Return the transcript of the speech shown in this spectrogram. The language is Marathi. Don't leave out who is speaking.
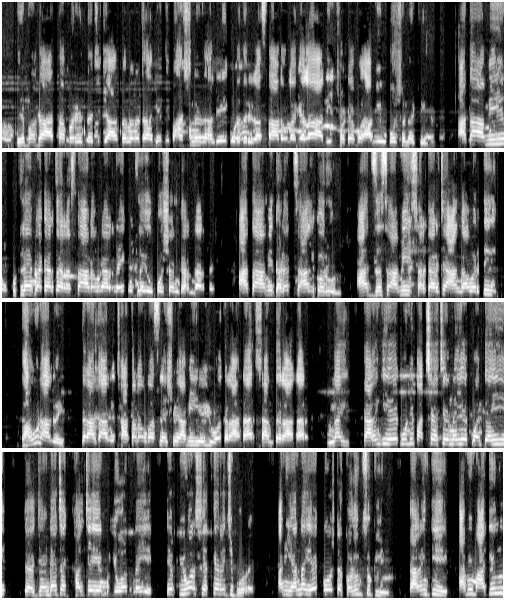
Speaker 1: हे बघा आतापर्यंतची जी आंदोलनं झाली ती भाषणं झाली कुठेतरी रस्ता अडवला गेला आणि छोट्या आम्ही उपोषण केली. आता आम्ही कुठल्याही प्रकारचा रस्ता अडवणार नाही कुठलंही उपोषण करणार नाही. आता आम्ही धडक चाल करून आज जसं आम्ही सरकारच्या अंगावरती धावून आलोय तर आता आम्ही छाताडा उभासल्याशिवाय आम्ही हे युवक राहणार शांत राहणार नाही. कारण की हे कोणी पक्षाचे नाहीये कोणत्याही झेंड्याच्या खालचे हे युवक नाहीये. हे प्युअर शेतकऱ्याची भोर आहे आणि यांना एक गोष्ट कळून चुकली कारण की आम्ही मागील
